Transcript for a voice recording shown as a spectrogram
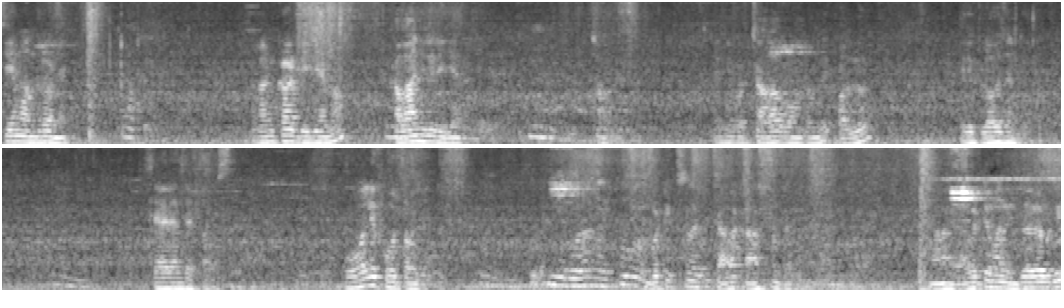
సేమ్ అందులోనే. రంకాడ్ డిజైన్ కలాంజలి డిజైన్ అండి ఇది. చూడండి. ఇది కూడా చాలా బాగుంటుంది. పళ్ళు. ఇది బ్లౌజ్ అండి ఇది. శారీ అంతా ఎట్లా వస్తుంది? ఓన్లీ ఫోర్ థౌజండ్ ఇవన్నీ కూడా మీకు బొటిక్స్ అయితే చాలా కాస్ట్ ఉంటుంది మనం కాబట్టి మన ఇంట్లో కాబట్టి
